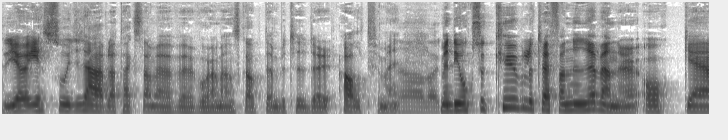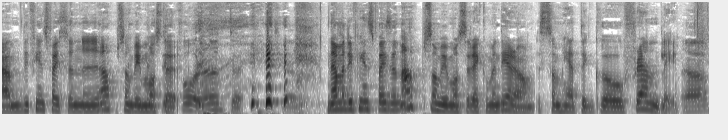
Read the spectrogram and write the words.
Jag är så jävla tacksam över våran vänskap. Den betyder allt för mig. Ja, men det är också kul att träffa nya vänner och eh, det finns faktiskt en ny app som vi måste. det får du inte. Nej, men det finns faktiskt en app som vi måste rekommendera om som heter GoFriendly. Ja.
